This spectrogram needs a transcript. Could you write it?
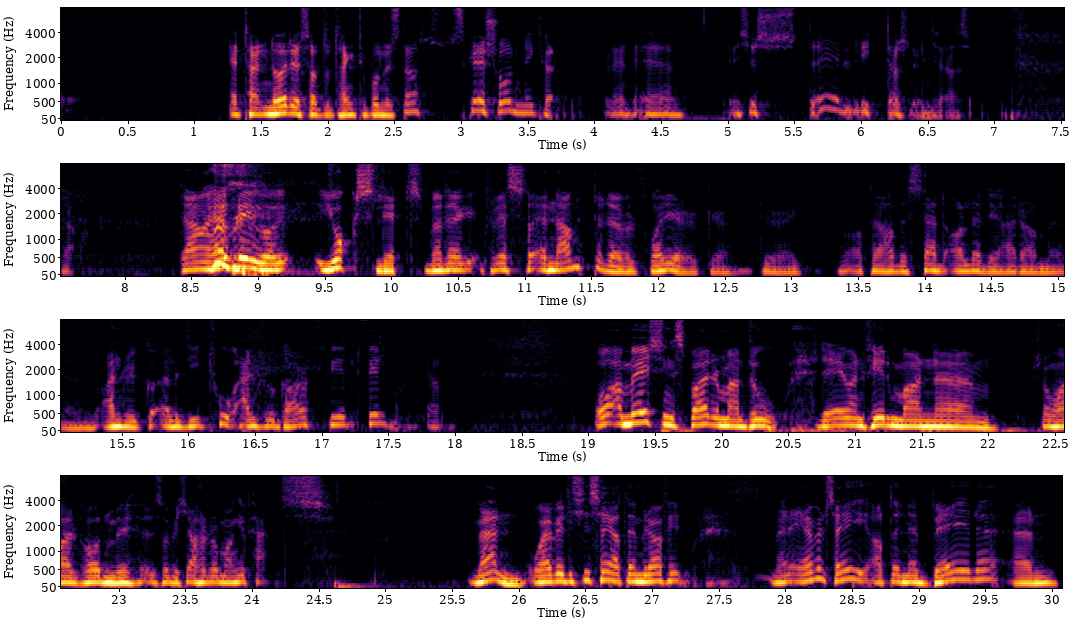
jeg tenkte, når jeg satt og tenkte på den i stad, skal jeg se den i kveld. For den er, det er, ikke, det er litt av stund siden. Altså. Det her blir jo juks litt, men jeg, for jeg, jeg nevnte det vel forrige uke, tror jeg. At jeg hadde sett alle de her eh, Andrew, de to Andrew Garfield-filmene. Ja. Og Amazing Spider-Man 2 det er jo en film man, eh, som, som ikke har så mange fans. Men, og jeg vil ikke si at det er en bra film, men jeg vil si at den er bedre enn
